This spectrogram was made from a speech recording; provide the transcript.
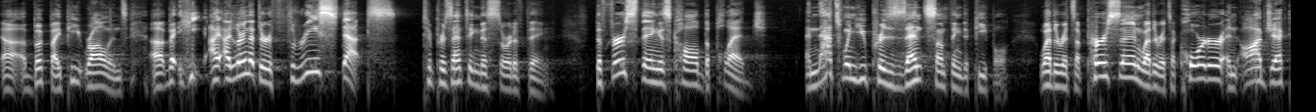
uh, a book by Pete Rollins. Uh, but he, I, I learned that there are three steps to presenting this sort of thing. The first thing is called the pledge, and that's when you present something to people. Whether it's a person, whether it's a quarter, an object,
